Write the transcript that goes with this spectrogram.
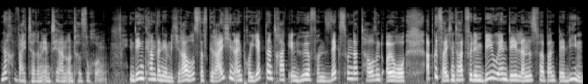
nach weiteren internen Untersuchungen. In denen kam dann nämlich raus, dass Greichen einen Projektantrag in Höhe von 600.000 Euro abgezeichnet hat für den BUND Landesverband Berlin.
